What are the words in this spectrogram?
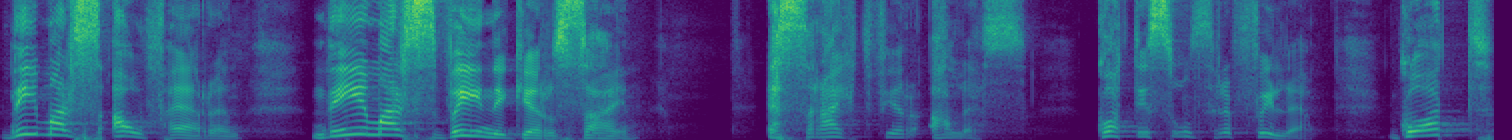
niemals aufhören, niemals weniger sein. Es reicht für alles. Gott ist unsere Fülle. Gott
